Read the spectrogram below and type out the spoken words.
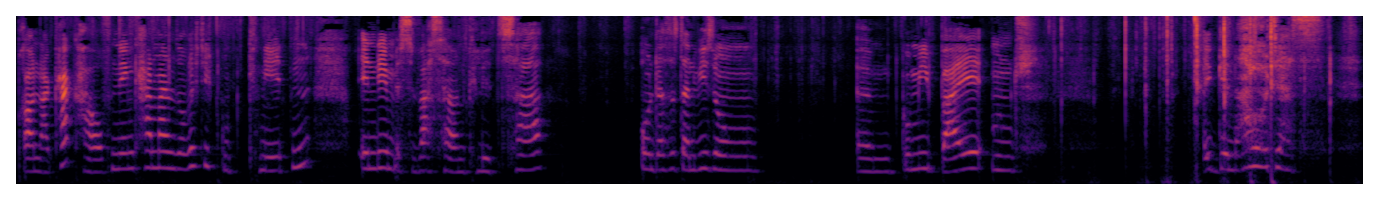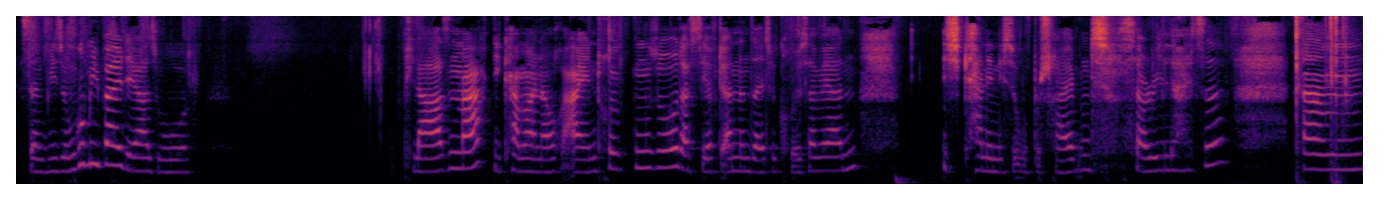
brauner Kackhaufen. Den kann man so richtig gut kneten. In dem ist Wasser und Glitzer und das ist dann wie so ein ähm, Gummiball und äh, genau das ist dann wie so ein Gummiball, der so Blasen macht. Die kann man auch eindrücken, so dass sie auf der anderen Seite größer werden. Ich kann ihn nicht so gut beschreiben. Sorry, Leute. Ähm,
